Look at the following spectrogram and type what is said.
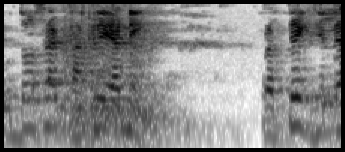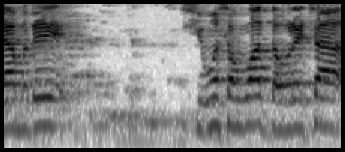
उद्धवसाहेब ठाकरे यांनी प्रत्येक जिल्ह्यामध्ये शिवसंवाद दौऱ्याच्या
